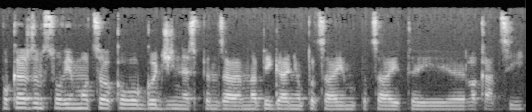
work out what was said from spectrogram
po każdym słowie mocy około godzinę spędzałem na bieganiu po, całym, po całej tej lokacji,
